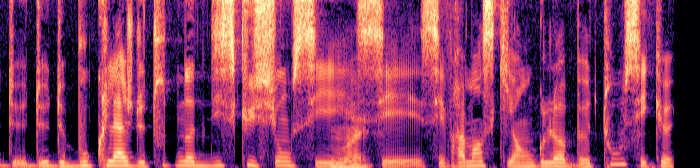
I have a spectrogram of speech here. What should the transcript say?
de, de, bouclage de toute notre discussion, c'est, c'est, c'est vraiment ce qui englobe tout. C'est que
